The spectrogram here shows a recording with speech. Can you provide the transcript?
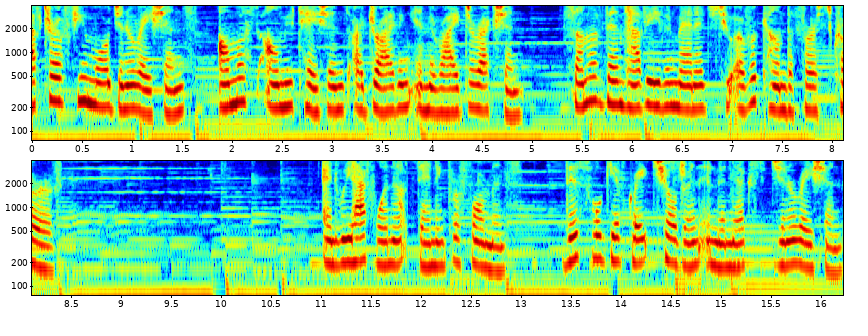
After a few more generations, almost all mutations are driving in the right direction. Some of them have even managed to overcome the first curve. And we have one outstanding performance. This will give great children in the next generation.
